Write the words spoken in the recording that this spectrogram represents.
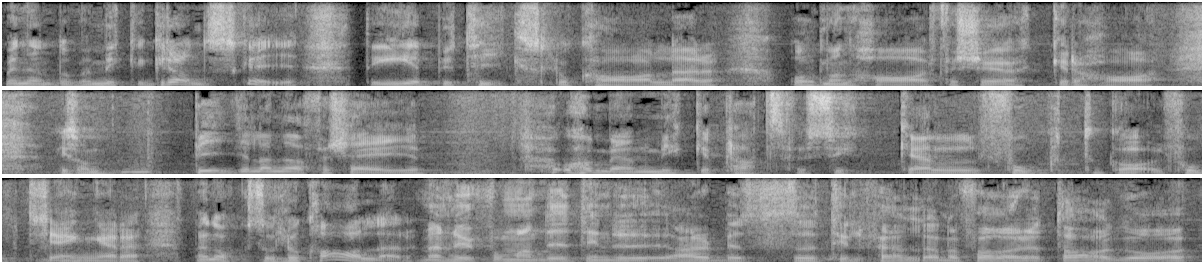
men ändå med mycket grönska i. Det är butikslokaler och man har, försöker ha liksom, bilarna för sig men mycket plats för cykel, fot, fotgängare, men också lokaler. Men hur får man dit arbetstillfällen och företag? Och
